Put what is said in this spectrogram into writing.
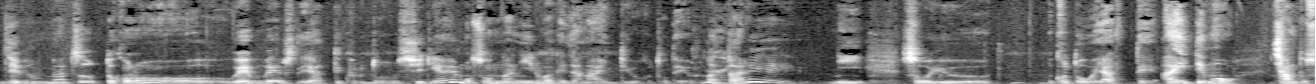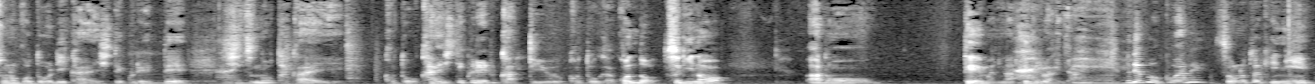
自分がずっとこのウェブベースでやってくると知り合いもそんなにいるわけじゃないっていうことで、まあ、誰にそういうことをやって相手もちゃんとそのことを理解してくれて質の高いことを返してくれるかっていうことが今度次のあのテーマになってくるわけじゃん。はい、で僕はねその時に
